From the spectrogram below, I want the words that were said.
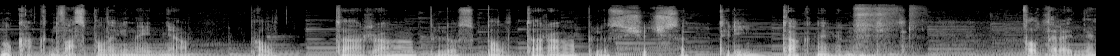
ну как два с половиной дня? Полтора плюс полтора плюс еще часа три. Так, наверное, Полтора дня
